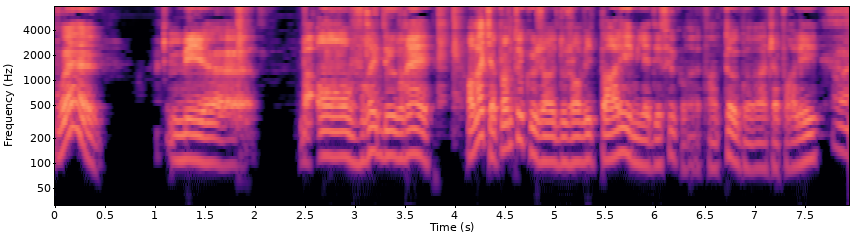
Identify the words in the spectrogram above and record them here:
Ouais. Mais euh, bah en vrai de vrai, en fait il y a plein de trucs que j'ai, dont j'ai envie de parler, mais il y a des trucs, enfin Tog on en a déjà parlé. Ouais.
